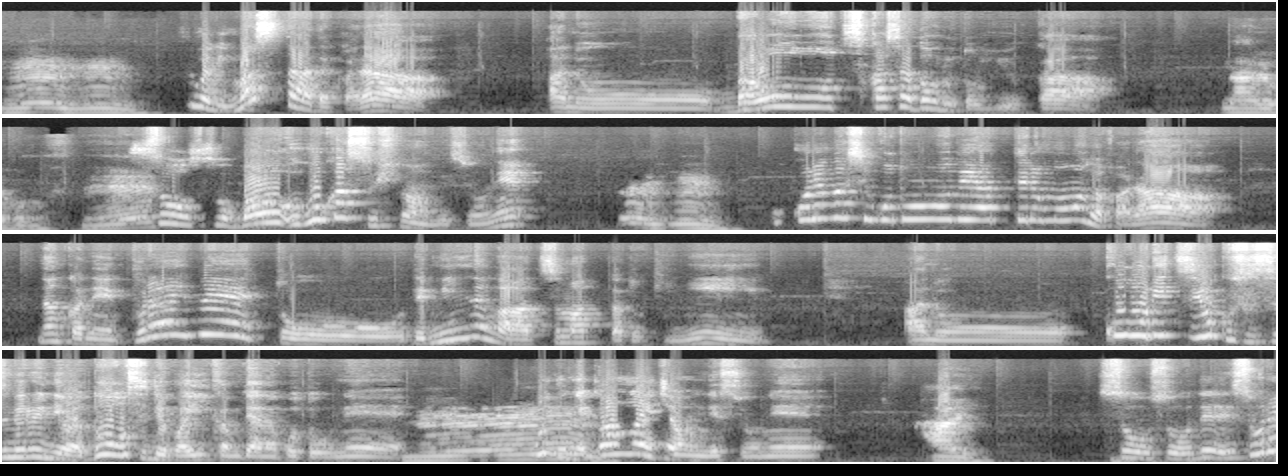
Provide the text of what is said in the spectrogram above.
うんうん。つまりマスターだから、あのー場を司るというか、なるほどですね。そうそう、場を動かす人なんですよね。うんうん。これが仕事でやってるものだから、なんかね、プライベートでみんなが集まった時に、あのー効率よく進めるにはどうすればいいかみたいなことをね、よくね、ん。考えちゃうんですよね。はい。そうそう。で、それ、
